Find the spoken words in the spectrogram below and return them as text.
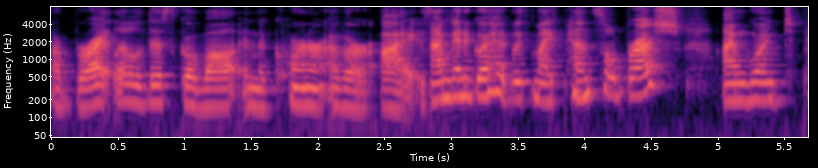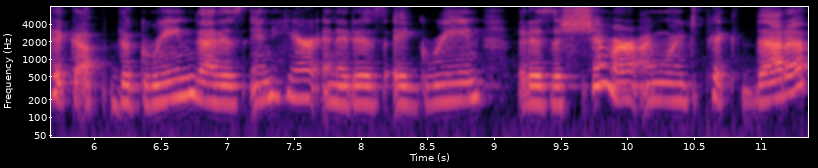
a bright little disco ball in the corner of our eyes. I'm going to go ahead with my pencil brush. I'm going to pick up the green that is in here and it is a green that is a shimmer. I'm going to pick that up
